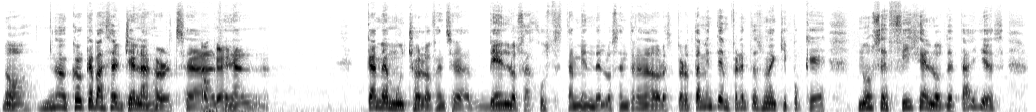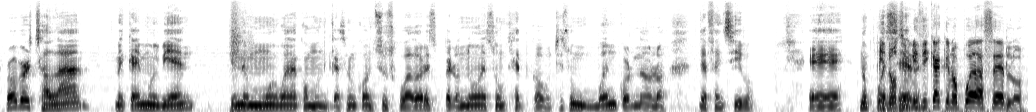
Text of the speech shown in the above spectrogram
No, no creo que va a ser Jalen Hurts eh, al final cambia mucho la ofensiva. Bien los ajustes también de los entrenadores, pero también te enfrentas a un equipo que no se fija en los detalles. Robert Salah me cae muy bien, tiene muy buena comunicación con sus jugadores, pero no es un head coach, es un buen coordinador defensivo. Eh, no y no significa que no pueda hacerlo.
